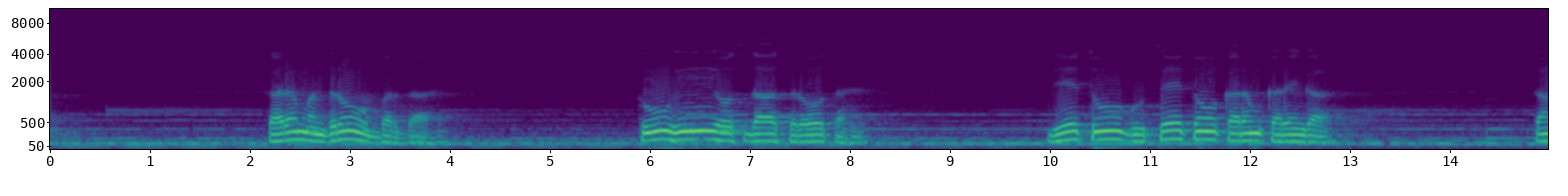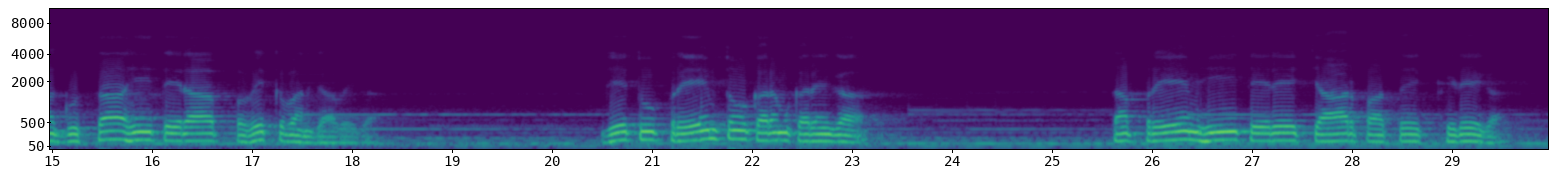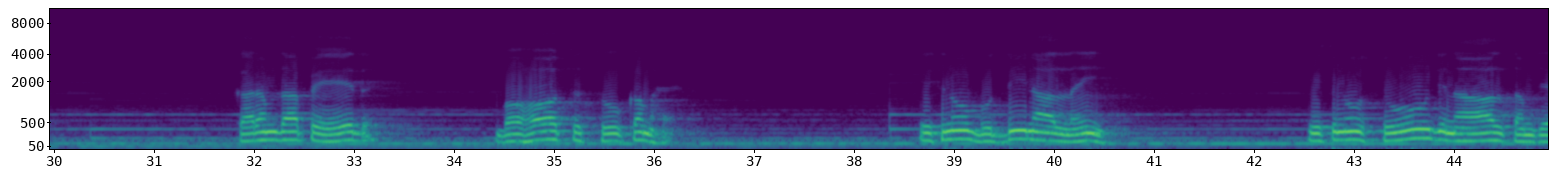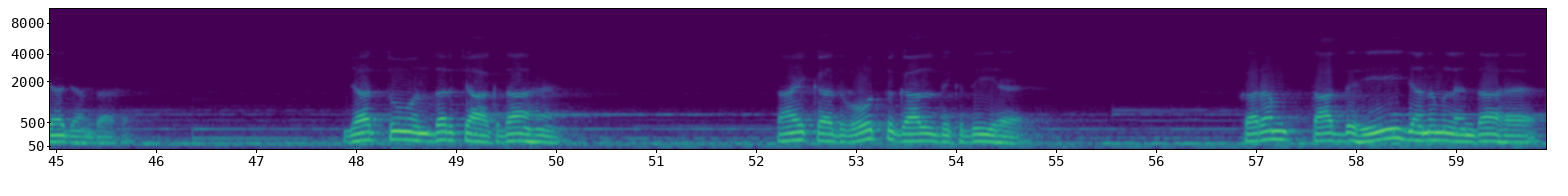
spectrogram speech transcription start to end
ਕਰਮ ਅੰਦਰੋਂ ਉੱਭਰਦਾ ਹੈ। ਤੂੰ ਹੀ ਉਸ ਦਾ ਸਰੋਤ ਹੈ। ਜੇ ਤੂੰ ਗੁੱਸੇ ਤੋਂ ਕਰਮ ਕਰੇਗਾ, ਤਾਂ ਗੁੱਸਾ ਹੀ ਤੇਰਾ ਭਵਿੱਖ ਬਣ ਜਾਵੇਗਾ। ਜੇ ਤੂੰ ਪ੍ਰੇਮ ਤੋਂ ਕਰਮ ਕਰੇਗਾ ਤਾਂ ਪ੍ਰੇਮ ਹੀ ਤੇਰੇ ਚਾਰ ਪਾਤੇ ਖਿੜੇਗਾ। ਕਰਮ ਦਾ ਭੇਦ ਬਹੁਤ ਸੂਖਮ ਹੈ। ਇਸ ਨੂੰ ਬੁੱਧੀ ਨਾਲ ਨਹੀਂ ਇਸ ਨੂੰ ਸੂਝ ਨਾਲ ਸਮਝਿਆ ਜਾਂਦਾ ਹੈ। ਜਦ ਤੂੰ ਅੰਦਰ ਝਾਕਦਾ ਹੈ, ਤਾਂ ਇੱਕ ਅਦਭੁਤ ਗੱਲ ਦਿਖਦੀ ਹੈ। ਕਰਮ ਤਦ ਹੀ ਜਨਮ ਲੈਂਦਾ ਹੈ।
